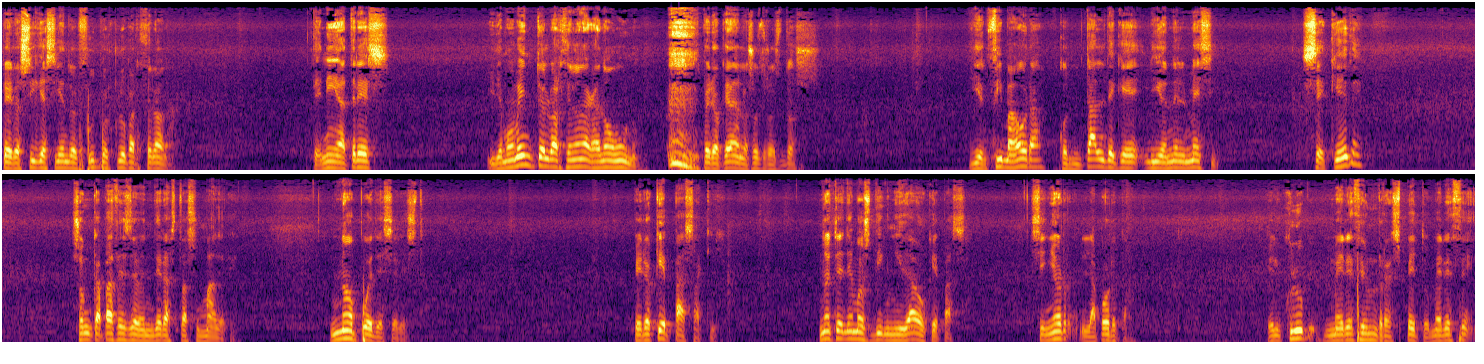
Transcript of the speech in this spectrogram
pero sigue siendo el Fútbol Club Barcelona. Tenía tres y de momento el Barcelona ganó uno, pero quedan los otros dos. Y encima ahora, con tal de que Lionel Messi se quede, son capaces de vender hasta su madre. No puede ser esto. Pero ¿qué pasa aquí? ¿No tenemos dignidad o qué pasa? Señor Laporta, el club merece un respeto, merece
